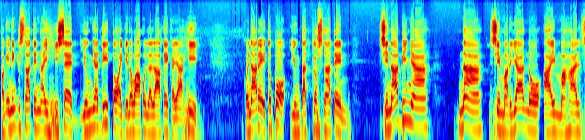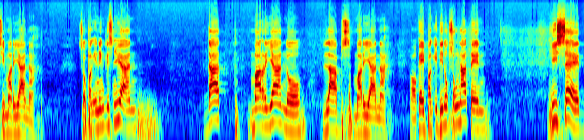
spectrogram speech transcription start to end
pag in English natin ay he said, yung niya dito ay ginawa ko lalaki, kaya he. Kunyari, ito po, yung that clause natin. Sinabi niya na si Mariano ay mahal si Mariana. So, pag in English nyo yan, that Mariano loves Mariana. Okay, pag idinuksong natin, he said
